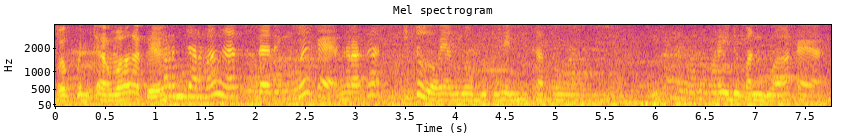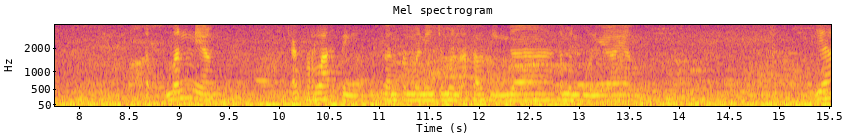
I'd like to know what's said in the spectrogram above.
Lo pencar banget ya. Perencar banget. Dari gue kayak ngerasa itu loh yang gue butuhin di satu kehidupan gue kayak temen yang everlasting. Bukan temen yang cuman asal singgah temen kuliah yang ya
